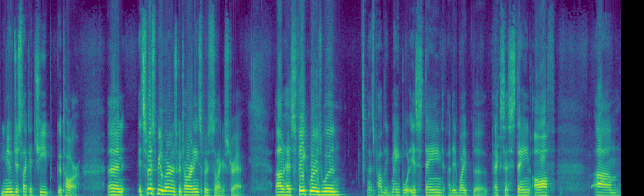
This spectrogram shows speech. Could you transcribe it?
you know, just like a cheap guitar. And it's supposed to be a learner's guitar, and it's supposed to sound like a Strat. Um, it has fake rosewood. That's probably maple. It is stained. I did wipe the excess stain off. Um,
